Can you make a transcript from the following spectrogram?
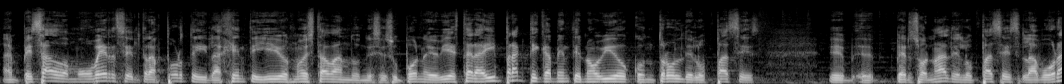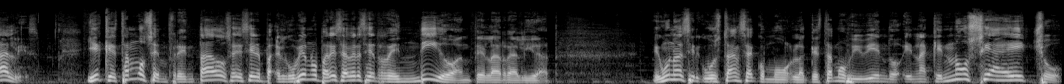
ha empezado a moverse el transporte y la gente y ellos no estaban donde se supone debía estar ahí, prácticamente no ha habido control de los pases eh, eh, personales, los pases laborales. Y es que estamos enfrentados, es decir, el gobierno parece haberse rendido ante la realidad. En una circunstancia como la que estamos viviendo, en la que no se ha hecho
